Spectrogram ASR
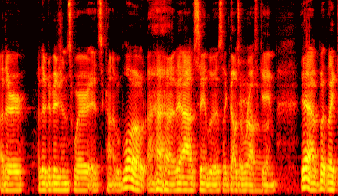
other other divisions where it's kind of a blowout. the Avs, St. Louis, like that was a rough game. Yeah, but like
